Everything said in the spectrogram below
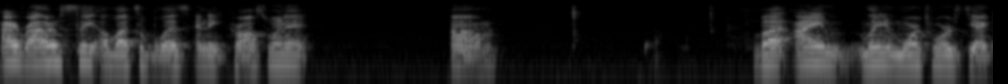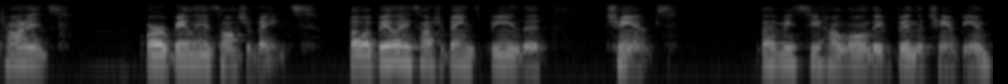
I'd rather see Alexa Bliss and Nikki Cross win it. Um, but I'm leaning more towards the Iconics or Bayley and Sasha Banks. But with Bayley and Sasha Banks being the champs, let me see how long they've been the champion.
